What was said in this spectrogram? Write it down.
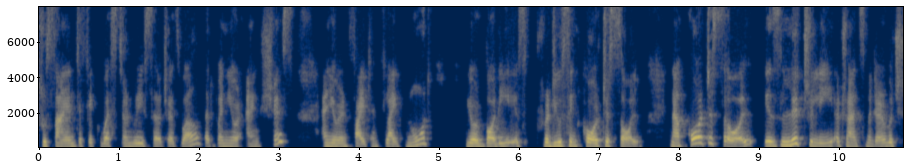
through scientific Western research as well, that when you're anxious and you're in fight and flight mode, your body is producing cortisol. Now, cortisol is literally a transmitter which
